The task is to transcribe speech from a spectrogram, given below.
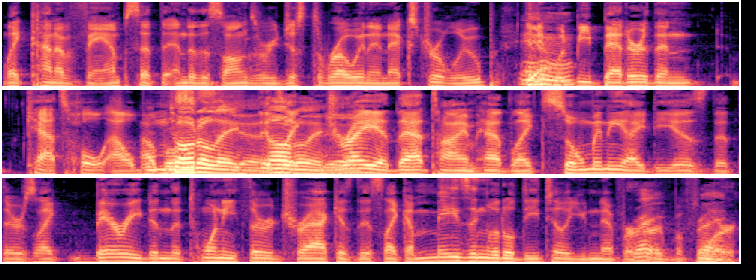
like kind of vamps at the end of the songs where you just throw in an extra loop and it would be better than Cat's whole album. Totally, Yeah. It's totally. like Dre at that time had like so many ideas that there's like buried in the 23rd track is this like amazing little detail you never Right, heard before right,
